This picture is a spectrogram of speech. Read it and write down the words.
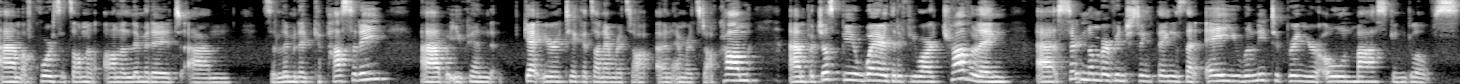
Um, of course, it's on a, on a limited um, it's a limited capacity, uh, but you can get your tickets on Emirates on Emirates.com. Um, but just be aware that if you are traveling, uh, a certain number of interesting things that a you will need to bring your own mask and gloves.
